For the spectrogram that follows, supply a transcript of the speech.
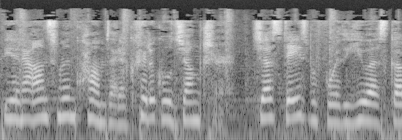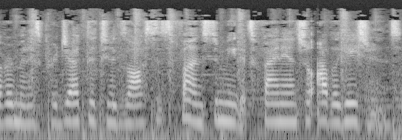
The announcement comes at a critical juncture, just days before the US government is projected to exhaust its funds to meet its financial obligations.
